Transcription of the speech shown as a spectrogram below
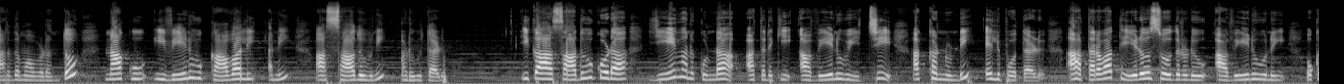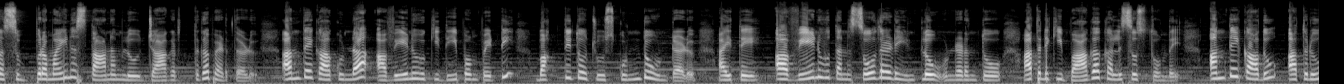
అర్థమవ్వడంతో నాకు ఈ వేణువు కావాలి అని ఆ సాధువుని అడుగుతాడు. ఇక ఆ సాధువు కూడా ఏమనకుండా అతడికి ఆ వేణువు ఇచ్చి అక్కడి నుండి వెళ్ళిపోతాడు. ఆ తర్వాత ఏడవ సోదరుడు ఆ వేణువుని ఒక శుభ్రమైన స్థానంలో జాగ్రత్తగా పెడతాడు. అంతేకాకుండా ఆ వేణువుకి దీపం పెట్టి భక్తితో చూసుకుంటూ ఉంటాడు. అయితే ఆ వేణువు తన సోదరుడి ఇంట్లో ఉండడంతో అతడికి బాగా కలిసొస్తుంది. అంతేకాదు అతడు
